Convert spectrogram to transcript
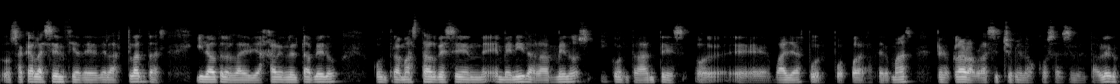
o sacar la esencia de, las plantas y la otra es la de viajar en el tablero. Contra más tardes en, venir harás menos y contra antes eh, vayas pues, pues podrás hacer más, pero claro, habrás hecho menos cosas en el tablero.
